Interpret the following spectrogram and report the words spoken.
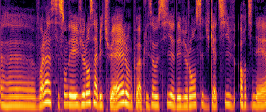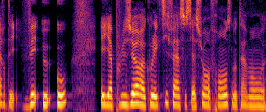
Euh, voilà, ce sont des violences habituelles. On peut appeler ça aussi euh, des violences éducatives ordinaires, des VEO. Et il y a plusieurs collectifs et associations en France, notamment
